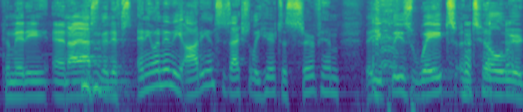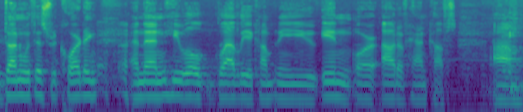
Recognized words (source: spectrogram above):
committee, and I ask that if anyone in the audience is actually here to serve him, that you please wait until we are done with this recording, and then he will gladly accompany you in or out of handcuffs. Um,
